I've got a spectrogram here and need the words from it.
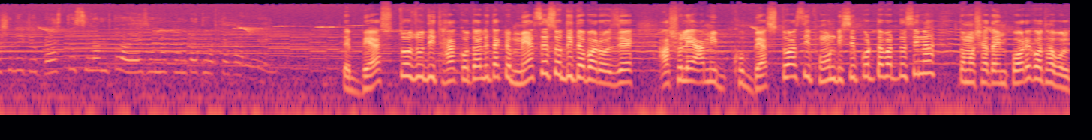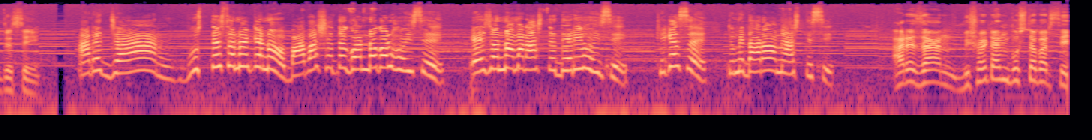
আসলে একটু ব্যস্ত ছিলাম তো এই জন্য ফোনটা ধরতে পারি নাই তে ব্যস্ত যদি থাকো তাহলে তো একটা মেসেজও দিতে পারো যে আসলে আমি খুব ব্যস্ত আছি ফোন রিসিভ করতে পারতেছি না তোমার সাথে আমি পরে কথা বলতেছি। আরে জান বুঝতেছো না কেন? বাবার সাথে গন্ডগোল হয়েছে এই জন্য আমার আসতে দেরি হয়েছে ঠিক আছে? তুমি দাঁড়াও আমি আসতেছি। আরে জান বিষয়টা আমি বুঝতে পারছি।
